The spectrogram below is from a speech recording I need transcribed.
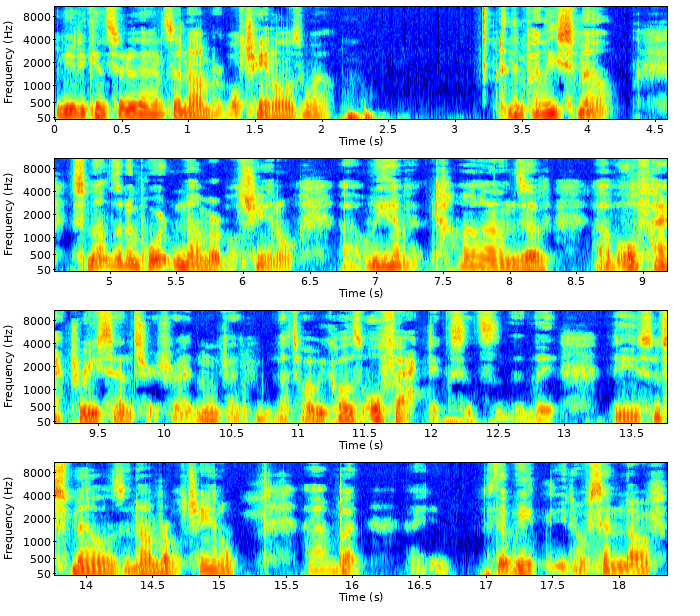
we need to consider that as a nonverbal channel as well. And then finally, smell. Smell is an important nonverbal channel. Uh, we have tons of, of olfactory sensors, right? Fact, that's why we call this olfactics. It's the, the use of smell as a nonverbal channel. Uh, but uh, that we, you know, send off,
